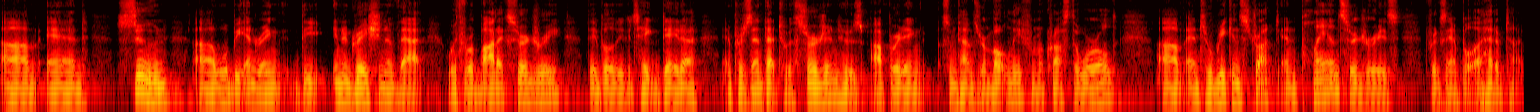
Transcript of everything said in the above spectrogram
um, and soon uh, we'll be entering the integration of that with robotic surgery, the ability to take data and present that to a surgeon who's operating sometimes remotely from across the world, um, and to reconstruct and plan surgeries, for example, ahead of time.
